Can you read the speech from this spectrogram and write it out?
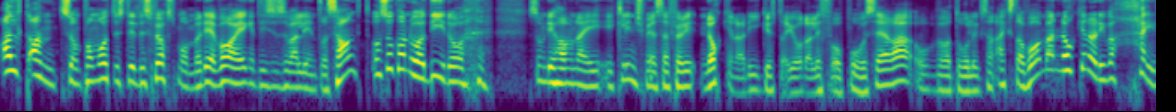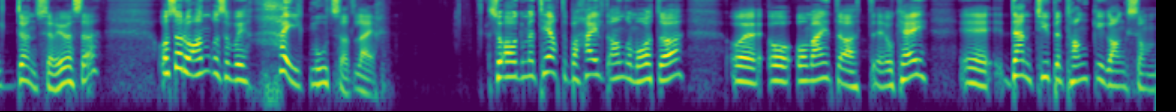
alt annet som på en måte stilte spørsmål med det, var egentlig ikke så veldig interessant. Og så kan du ha de da, som de havna i, i clinch med. selvfølgelig. Noen av de gutta gjorde det litt for å provosere, og dro liksom ekstra på, men noen av de var helt dønn seriøse. Og så har du andre som var i helt motsatt leir. Så argumenterte på helt andre måter og, og, og, mente at eh, ok, eh, den typen tankegang som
